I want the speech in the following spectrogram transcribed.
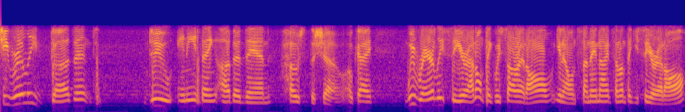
she really doesn't do anything other than host the show. Okay, we rarely see her. I don't think we saw her at all. You know, on Sunday nights, I don't think you see her at all.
